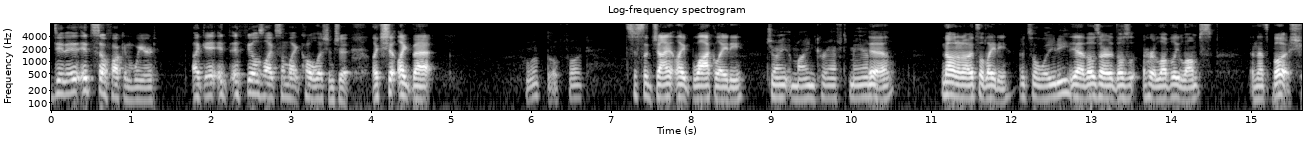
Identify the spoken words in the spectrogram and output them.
dude, it, it's so fucking weird. Like it, it, it feels like some like coalition shit, like shit like that. What the fuck? It's just a giant like block lady. Giant Minecraft man. Yeah. No, no, no. It's a lady. It's a lady. Yeah, those are those her lovely lumps, and that's Bush.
